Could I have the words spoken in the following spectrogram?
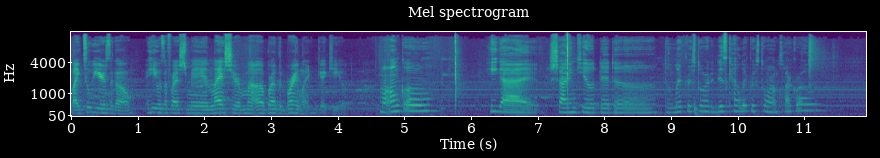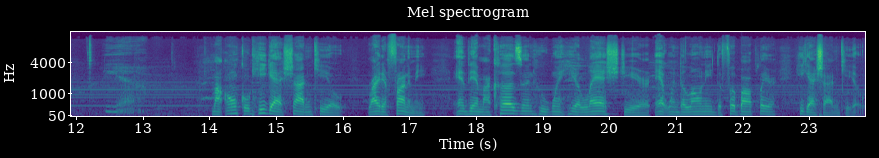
like two years ago. He was a freshman. Last year, my uh, brother Braylon got killed. My uncle, he got shot and killed at uh, the liquor store, the discount liquor store on Clark Road. Yeah. My uncle, he got shot and killed right in front of me. And then my cousin who went here last year, Edwin Deloney, the football player, he got shot and killed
